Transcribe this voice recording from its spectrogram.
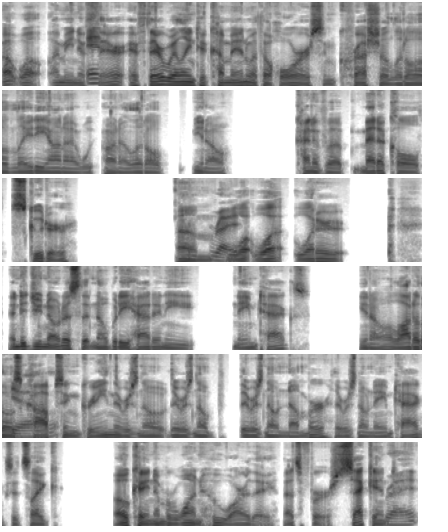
Oh well, I mean, if And- they're if they're willing to come in with a horse and crush a little old lady on a on a little, you know, kind of a medical scooter, um, Right. what what what are? And did you notice that nobody had any name tags? You know, a lot of those Yeah. cops in green, there was no there was no there was no number, there was no name tags. It's like, okay, number one, who are they? That's first. Second, right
